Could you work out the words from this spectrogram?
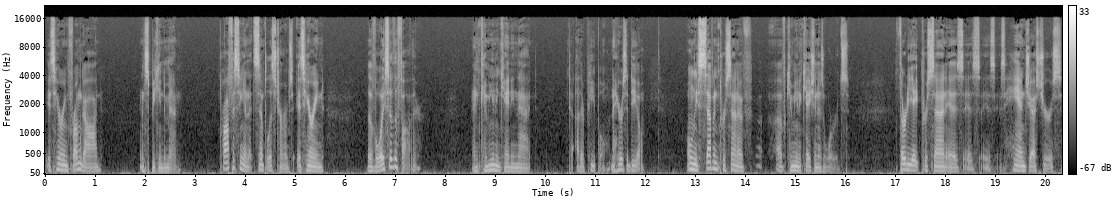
is hearing from God and speaking to men. Prophecy, in its simplest terms, is hearing the voice of the Father and communicating that to other people. Now, here's the deal only 7% of, of communication is words. 38% is, is, is, is hand gestures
